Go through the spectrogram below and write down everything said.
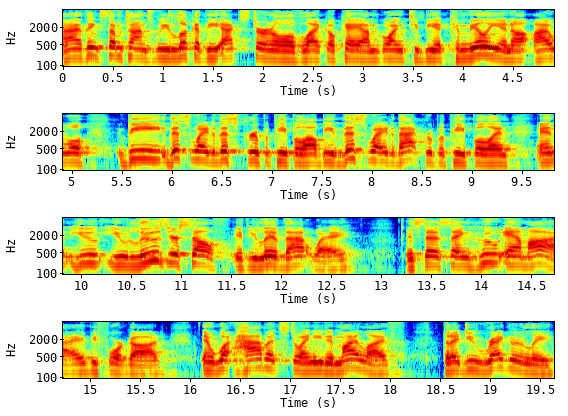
And I think sometimes we look at the external of like, okay, I'm going to be a chameleon. I will be this way to this group of people. I'll be this way to that group of people. And, and you, you lose yourself if you live that way. Instead of saying, Who am I before God? And what habits do I need in my life that I do regularly?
